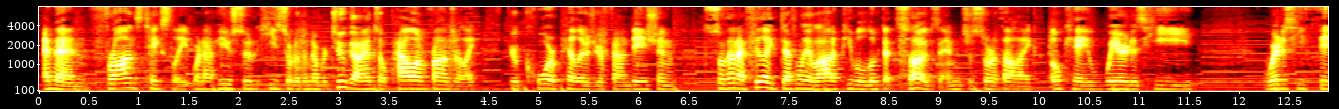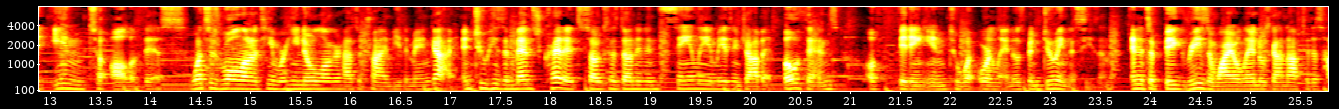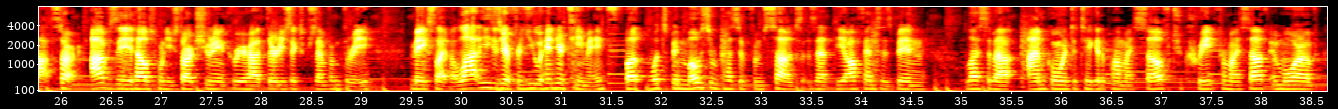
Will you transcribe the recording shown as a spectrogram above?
And then Franz takes late, where now he's, he's sort of the number two guy, and so Paolo and Franz are like your core pillars, your foundation. So then I feel like definitely a lot of people looked at Suggs and just sort of thought like, okay, where does he where does he fit into all of this? What's his role on a team where he no longer has to try and be the main guy? And to his immense credit, Suggs has done an insanely amazing job at both ends of fitting into what Orlando's been doing this season. And it's a big reason why Orlando's gotten off to this hot start. Obviously, it helps when you start shooting a career high 36% from three, makes life a lot easier for you and your teammates. But what's been most impressive from Suggs is that the offense has been less about I'm going to take it upon myself to create for myself and more of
